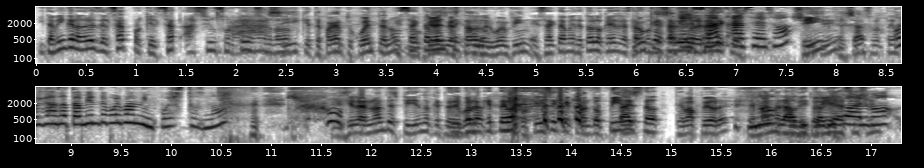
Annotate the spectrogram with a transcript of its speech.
y también ganadores del SAT, porque el SAT hace un sorteo, Ah, Salvador. sí, que te pagan tu cuenta, ¿no? Exactamente. Lo que has gastado en el buen fin. Exactamente, todo lo que hayas gastado. Nunca con he sabido ¿El SAT que... hace eso? Sí, el SAT. Oigan, o sea, también devuelvan impuestos, ¿no? Priscila, no andes pidiendo que te Sí, devuelvan, porque te va- porque dice que cuando pides Te va peor, ¿eh? Te No, mandan La auditoría, auditoría. Digo algo,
